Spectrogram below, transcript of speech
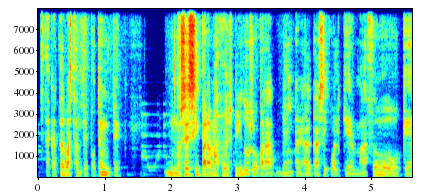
Esta carta es bastante potente no sé si para mazo de espíritus o para en general casi cualquier mazo que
